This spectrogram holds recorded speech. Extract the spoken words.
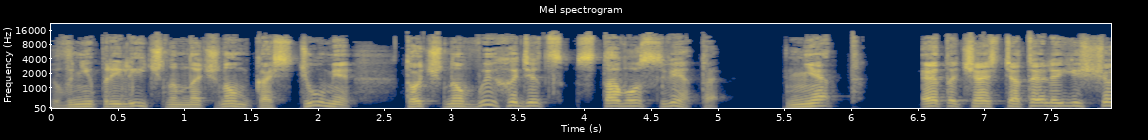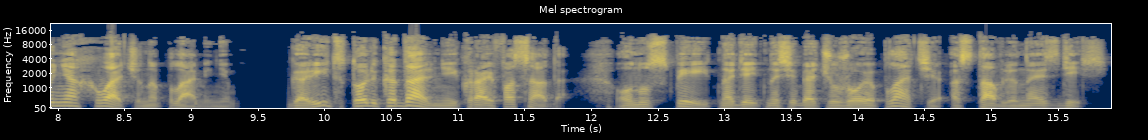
в неприличном ночном костюме, точно выходец с того света. Нет, эта часть отеля еще не охвачена пламенем. Горит только дальний край фасада. Он успеет надеть на себя чужое платье, оставленное здесь.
